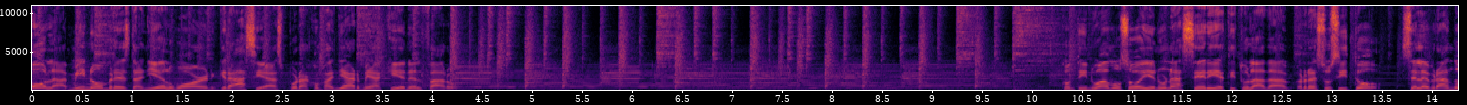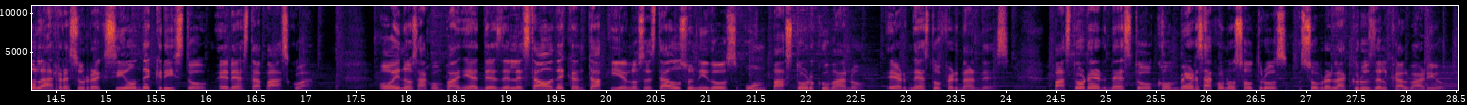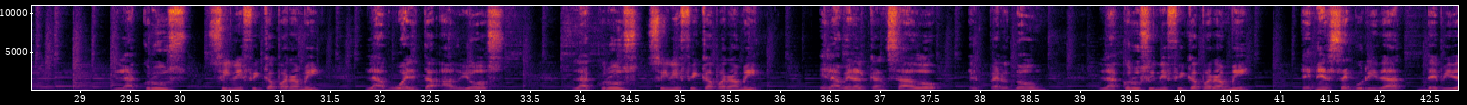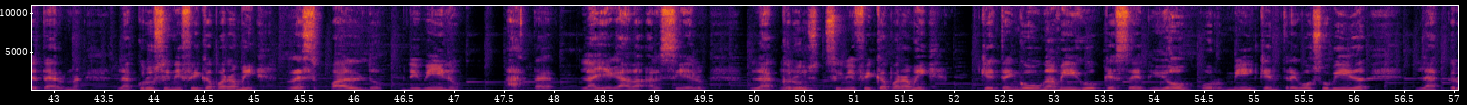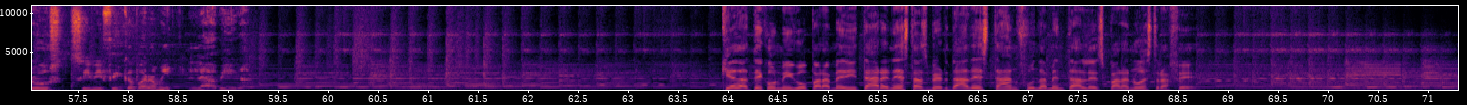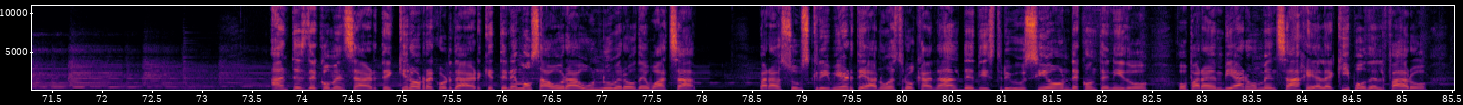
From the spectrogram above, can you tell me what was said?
Hola, mi nombre es Daniel Warren. Gracias por acompañarme aquí en El Faro. Continuamos hoy en una serie titulada Resucitó, celebrando la resurrección de Cristo en esta Pascua. Hoy nos acompaña desde el estado de Kentucky en los Estados Unidos un pastor cubano, Ernesto Fernández. Pastor Ernesto conversa con nosotros sobre la cruz del Calvario. La cruz significa para mí la vuelta a Dios. La cruz significa para mí el haber alcanzado el perdón. La cruz significa para mí tener seguridad de vida eterna. La cruz significa para mí respaldo divino hasta la llegada al cielo. La cruz significa para mí que tengo un amigo que se dio por mí, que entregó su vida. La cruz significa para mí la vida. Quédate conmigo para meditar en estas verdades tan fundamentales para nuestra fe. Antes de comenzar, te quiero recordar que tenemos ahora un número de WhatsApp. Para suscribirte a nuestro canal de distribución de contenido o para enviar un mensaje al equipo del Faro,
